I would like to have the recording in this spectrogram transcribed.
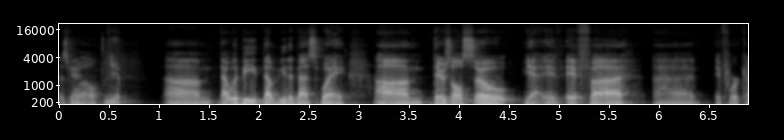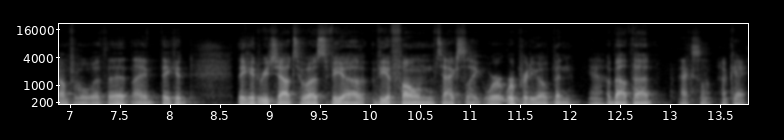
as well. Yep. Um, that would be that would be the best way. Um, there's also yeah, if if uh, uh, if we're comfortable with it, like they could they could reach out to us via via phone, text. Like we're we're pretty open Yeah. about that. Excellent. Okay.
